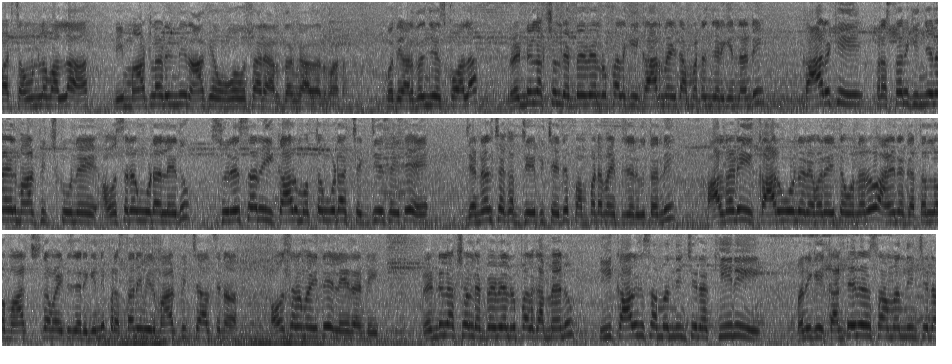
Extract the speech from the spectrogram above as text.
వాటి సౌండ్ల వల్ల నేను మాట్లాడింది నాకే ఒక్కొక్కసారి అర్థం కాదనమాట. కొద్దిగా అర్థం చేసుకోవాలా? రెండు లక్షల డెబ్బై వేల రూపాయలకి ఈ కార్ని అయితే అమ్మటం జరిగిందండి. కారుకి ప్రస్తుతానికి ఇంజిన్ ఆయిల్ మార్పించుకునే అవసరం కూడా లేదు. సురేష్ సార్ ఈ కారు మొత్తం కూడా చెక్ చేసి అయితే జనరల్ చెకప్ చేయించి అయితే పంపడం అయితే జరుగుతుంది. ఆల్రెడీ కారు ఓనర్ ఎవరైతే ఉన్నారో ఆయన గతంలో మార్చడం అయితే జరిగింది. ప్రస్తుతానికి మీరు మార్పించాల్సిన అవసరం అయితే లేదండి. రెండు లక్షల డెబ్బై వేల రూపాయలకు అమ్మాను. ఈ కారుకి సంబంధించిన కీని మనకి కంటైనర్ సంబంధించిన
